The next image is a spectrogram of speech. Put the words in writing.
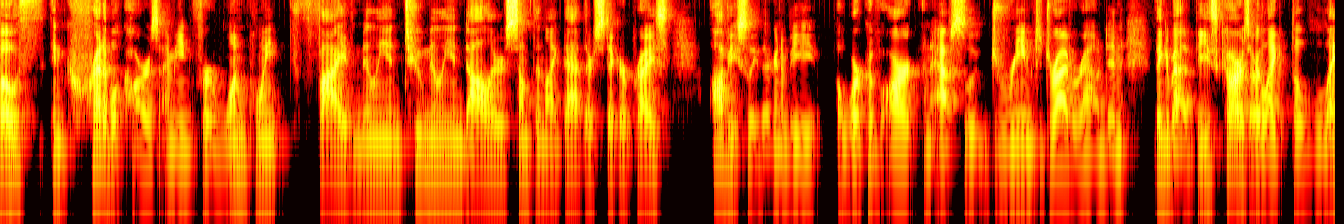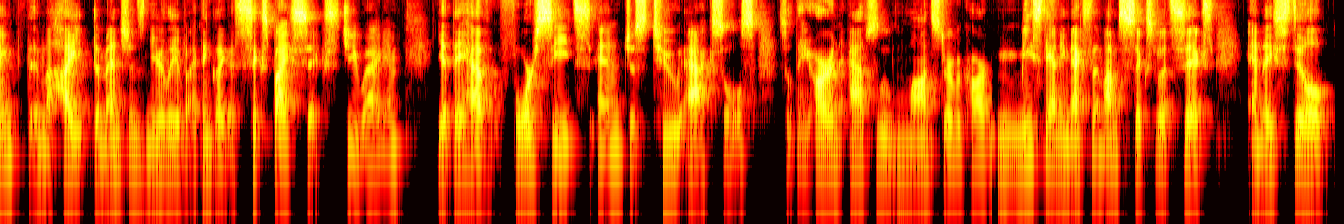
Both incredible cars. I mean, for 1.5 million, $2 million, something like that, their sticker price. Obviously, they're going to be a work of art, an absolute dream to drive around. And think about it, these cars are like the length and the height dimensions nearly of, I think, like a six by six G Wagon. Yet they have four seats and just two axles. So they are an absolute monster of a car. Me standing next to them, I'm six foot six, and they still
